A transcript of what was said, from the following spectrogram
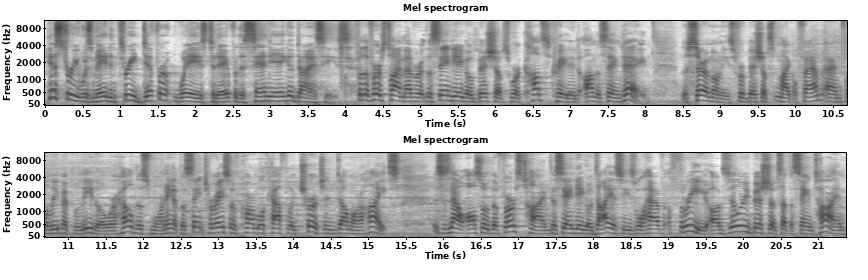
History was made in three different ways today for the San Diego Diocese. For the first time ever, the San Diego bishops were consecrated on the same day. The ceremonies for Bishops Michael Pham and Felipe Pulido were held this morning at the St. Teresa of Carmel Catholic Church in Del Mar Heights. This is now also the first time the San Diego Diocese will have three auxiliary bishops at the same time,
